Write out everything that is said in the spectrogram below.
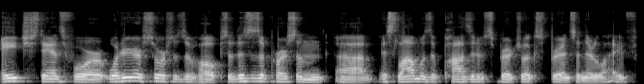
H stands for what are your sources of hope? So this is a person. Um, Islam was a positive spiritual experience in their life.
